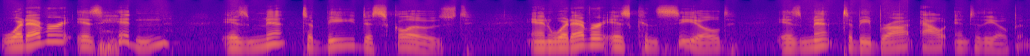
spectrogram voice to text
whatever is hidden is meant to be disclosed, and whatever is concealed is meant to be brought out into the open.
